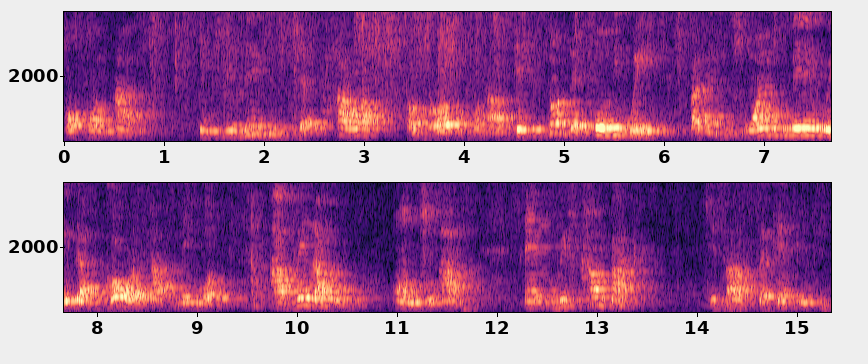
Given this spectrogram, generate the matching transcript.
upon us. It releases the power of God upon us. It is not the only way, but this is one main way that God has made what? Available unto us. And we've come back. It's our second meeting.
